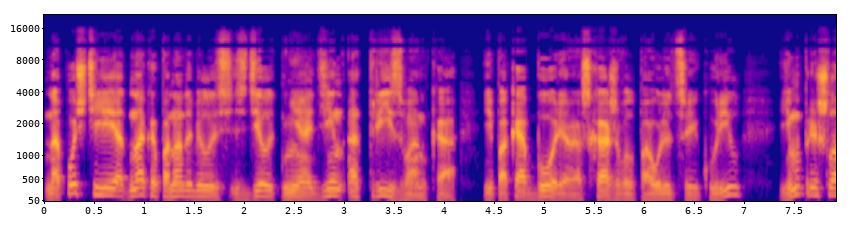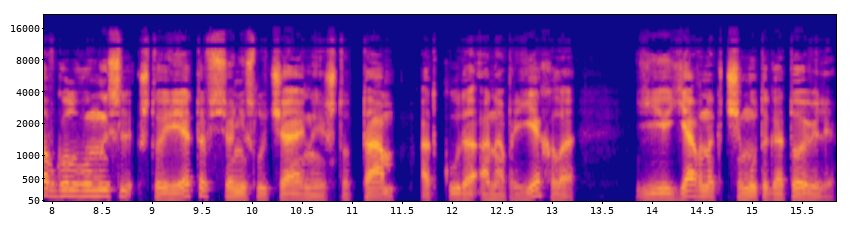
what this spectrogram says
На почте ей, однако, понадобилось сделать не один, а три звонка, и пока Боря расхаживал по улице и курил, ему пришла в голову мысль, что и это все не случайно, и что там, откуда она приехала, ее явно к чему-то готовили.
